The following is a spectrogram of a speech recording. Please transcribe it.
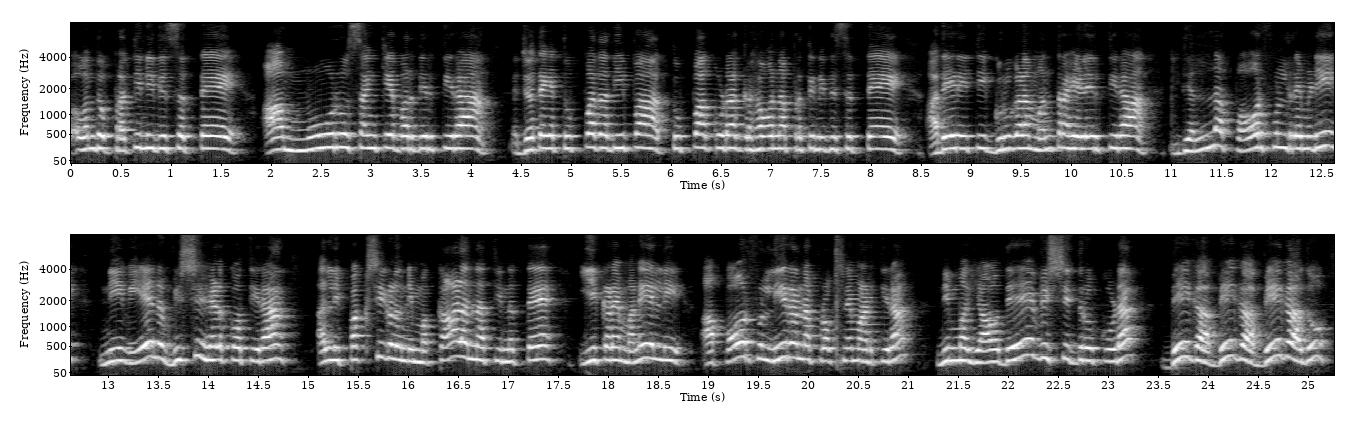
ಒಂದು ಪ್ರತಿನಿಧಿಸುತ್ತೆ. ಆ ಮೂರು ಸಂಖ್ಯೆ ಬರ್ದಿರ್ತೀರಾ? ಜೊತೆಗೆ ತುಪ್ಪದ ದೀಪ, ತುಪ್ಪ ಕೂಡ ಗ್ರಹವನ್ನ ಪ್ರತಿನಿಧಿಸುತ್ತೆ. ಅದೇ ರೀತಿ ಗುರುಗಳ ಮಂತ್ರ ಹೇಳಿರ್ತೀರಾ? ಇದೆಲ್ಲ ಪವರ್ಫುಲ್ ರೆಮಿಡಿ ನೀವೇನು ವಿಷ್ ಹೇಳ್ಕೋತೀರಾ? ಅಲ್ಲಿ ಪಕ್ಷಿಗಳು ನಿಮ್ಮ ಕಾಳನ್ನ ತಿನ್ನುತ್ತೆ. ಈ ಕಡೆ ಮನೆಯಲ್ಲಿ ಆ ಪವರ್ಫುಲ್ ನೀರನ್ನ ಪ್ರೋಕ್ಷಣೆ ಮಾಡ್ತೀರಾ? ನಿಮ್ಮ ಯಾವುದೇ ವಿಶ್ ಇದ್ರೂ ಕೂಡ ಬೇಗ ಬೇಗ ಬೇಗ ಅದು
